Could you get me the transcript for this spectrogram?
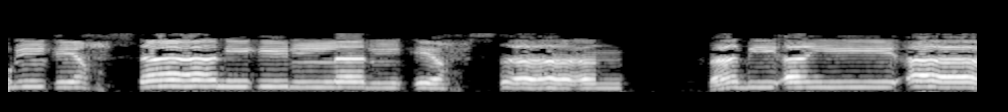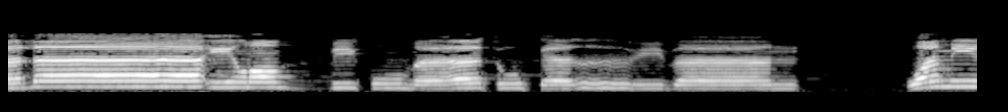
الإحسان إلا الإحسان؟ فبأي آلاء ربكما تكذبان؟ ومن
